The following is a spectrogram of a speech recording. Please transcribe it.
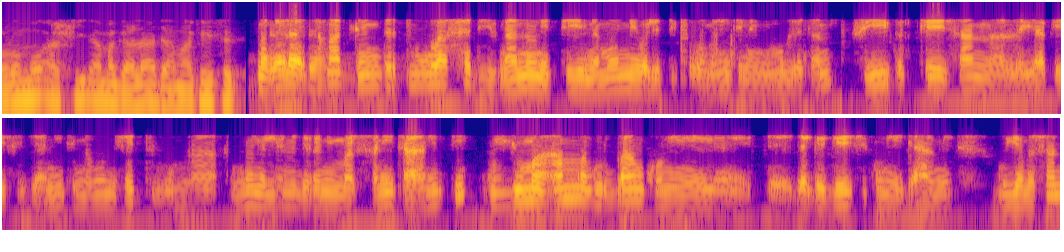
Oromoo Arsiidha magaalaa Adaamaa keessatti. Magaalaa Adaamaa ganda duwwaa sadii naannoon itti namoonni walitti qabamanii ni mul'atan fi bakkee isaan layyaa keessa jiraniiti namoonni hedduu humna humnoonni illee jedhanii marsanii ta'anitti guyyuma amma gurbaan kun dargaggeessi kun dhahame guyyama san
